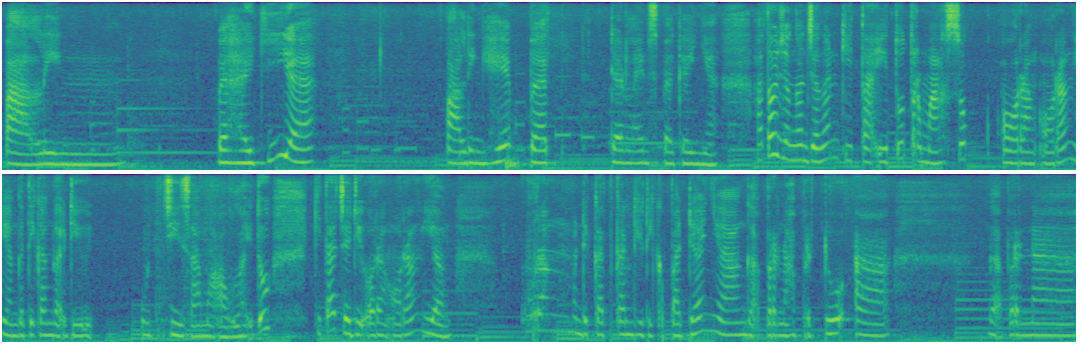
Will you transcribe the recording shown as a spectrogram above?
paling bahagia, paling hebat, dan lain sebagainya. Atau jangan-jangan kita itu termasuk orang-orang yang ketika nggak diuji sama Allah itu kita jadi orang-orang yang kurang mendekatkan diri kepadanya, nggak pernah berdoa, nggak pernah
